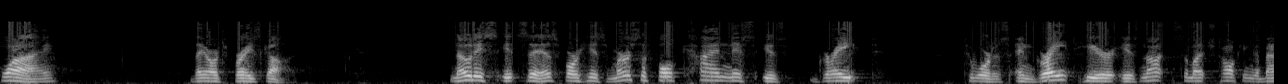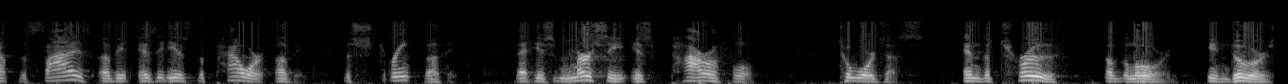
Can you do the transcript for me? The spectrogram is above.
why they are to praise God. Notice it says, For his merciful kindness is great toward us. And great here is not so much talking about the size of it as it is the power of it, the strength of it. That his mercy is powerful towards us. And the truth of the Lord endures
